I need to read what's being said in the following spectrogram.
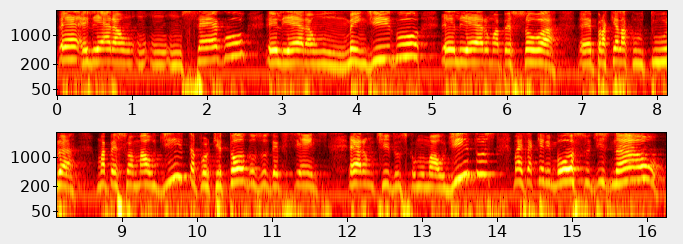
É, ele era um, um, um, cego, ele era um mendigo, ele era uma pessoa, é, para aquela cultura, uma pessoa maldita, porque todos os deficientes eram tidos como malditos, mas aquele moço diz: não.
